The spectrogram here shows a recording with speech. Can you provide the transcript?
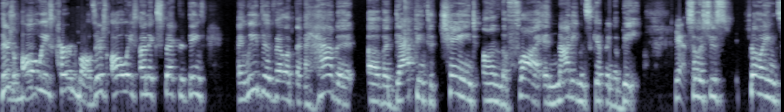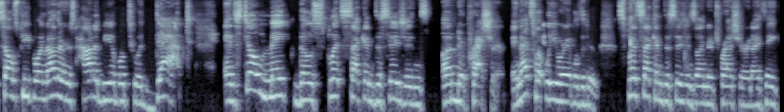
There's mm-hmm. always curveballs, there's always unexpected things. And we developed a habit of adapting to change on the fly and not even skipping a beat. Yeah. So it's just showing salespeople and others how to be able to adapt and still make those split second decisions under pressure. And that's what we were able to do. Split second decisions under pressure. And I think,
